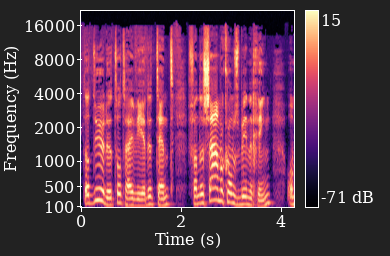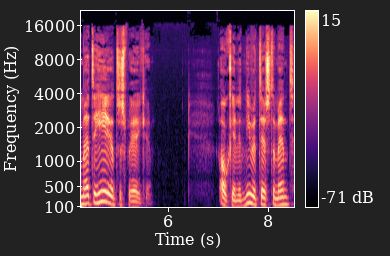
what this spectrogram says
Dat duurde tot hij weer de tent van de samenkomst binnenging om met de Heere te spreken. Ook in het Nieuwe Testament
